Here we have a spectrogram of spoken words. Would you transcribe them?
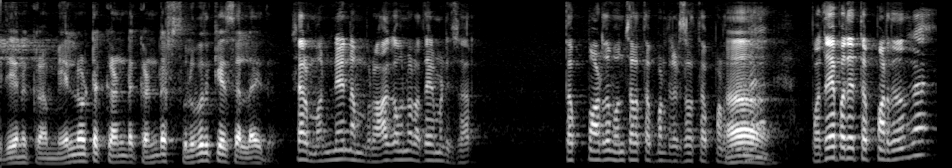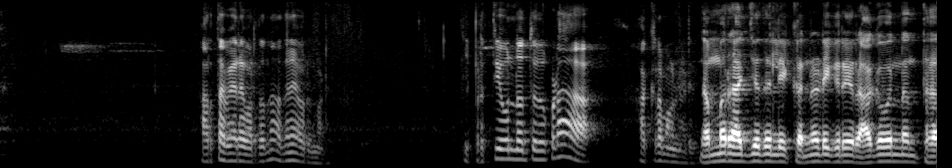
ಇದೇನು ಕ ಮೇಲ್ನೋಟಕ್ಕೆ ಕಂಡ ಕಂಡಷ್ಟು ಸುಲಭದ ಕೇಸ್ ಅಲ್ಲ ಇದು. ಸರ್ ಮೊನ್ನೆ ನಮ್ಮ ರಾಘವನವ್ರು ಅದೇ ಮಾಡಿದ್ದು ಸರ್. ತಪ್ಪು ಮಾಡಿದ್ರೆ ಒಂದು ಸಲ ತಪ್ಪು ಮಾಡಿದ್ರೆ ಎರಡು ಸಲ ತಪ್ಪು ಮಾಡಿದ್ರೆ ಪದೇ ಪದೇ ತಪ್ಪು ಮಾಡಿದೆ ಅಂದರೆ ಅರ್ಥ ಬೇರೆ ಬರ್ತದೆ ಅದನ್ನೇ ಅವ್ರು ಮಾಡಿದ್ರು. ಈ ಪ್ರತಿಯೊಂದಂತೂ ಕೂಡ ನಮ್ಮ ರಾಜ್ಯದಲ್ಲಿ ಕನ್ನಡಿಗರೇ ರಾಘವನ್ನಂತಹ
